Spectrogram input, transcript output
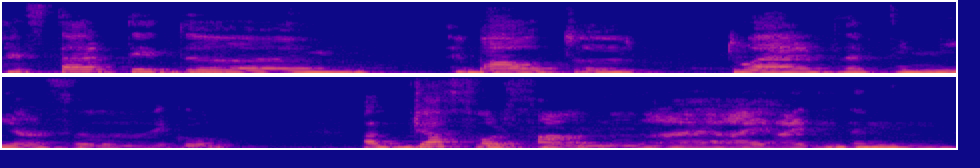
I started um, about uh, 12, 13 years uh, ago, but just for fun. I, I, I didn't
